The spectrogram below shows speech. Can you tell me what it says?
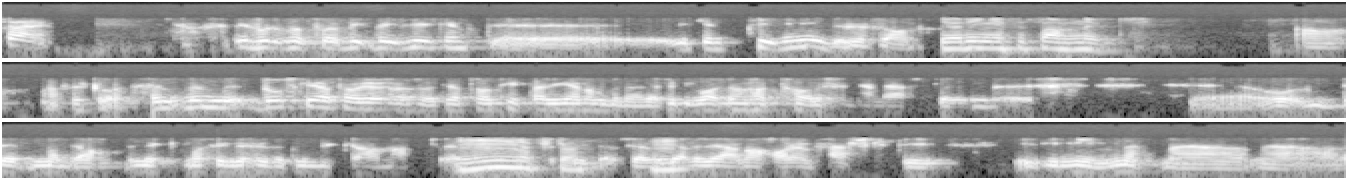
så är det. Vilken, vilken tidning är du ifrån? Jag ringer för Samnytt. Ja, jag förstår. Men, men, då ska jag ta och göra så att jag tar och tittar igenom den här. För det var ett tag sedan jag läste den. Och det, man, ja, man fyller huvudet med mycket annat. Mm, jag, förstår. Så jag, jag vill gärna ha den färskt i, i, i minnet när jag, när jag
